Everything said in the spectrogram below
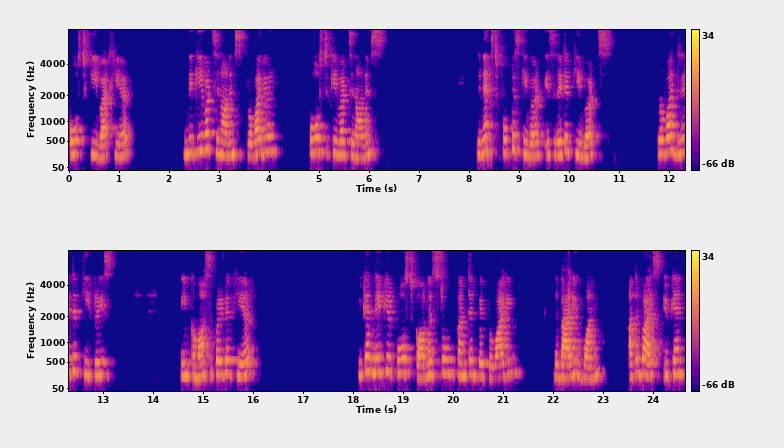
post keyword here. In the keyword synonyms, provide your post keyword synonyms. The next focus keyword is related keywords. Provide related key phrase in comma separator here. You can make your post cornerstone content by providing the value 1. Otherwise, you can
